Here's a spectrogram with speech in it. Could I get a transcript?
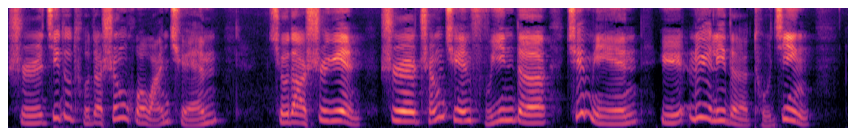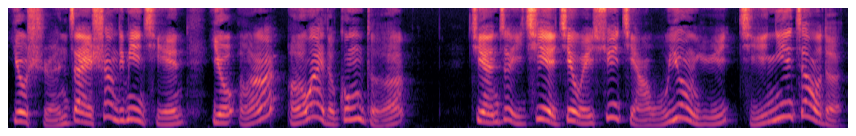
使基督徒的生活完全，修道誓愿是成全福音的劝勉与律例的途径。又使人在上帝面前有额额外的功德。既然这一切皆为虚假、无用于及捏造的，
